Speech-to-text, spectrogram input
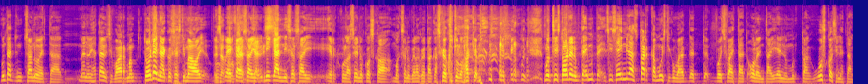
mun täytyy nyt sanoa, että mä en ole ihan täysin varma. Todennäköisesti mä oon ehkä sai, kännissä. niin kännissä sai Irkkula. Se en ole koskaan maksanut velkoja takaisin, kun tullut hakemaan. Mutta mut siis todennäköisesti, mutta, ei- mutta, siis ei mitään tarkkaa muistikuvaa, että, että voisi väittää, että olen tai en ole, mutta uskoisin, että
